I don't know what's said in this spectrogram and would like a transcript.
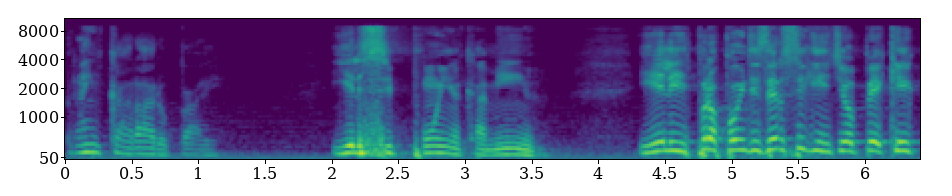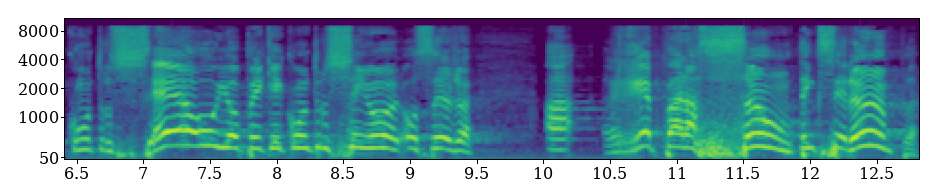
para encarar o pai. E ele se põe a caminho. E ele propõe dizer o seguinte: Eu pequei contra o céu e eu pequei contra o Senhor. Ou seja, a reparação tem que ser ampla,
